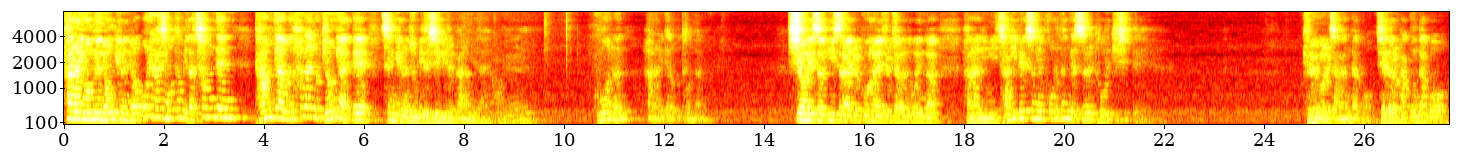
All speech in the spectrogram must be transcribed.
하나님 없는 용기는요 오래가지 못합니다. 참된 담대함은 하나님을 경외할 때 생기는 줄 믿으시기를 바랍니다. 구원은 하나님께로부터 온다는 거예요. 시온에서 이스라엘을 구원하여 줄 자가 누구인가? 하나님이 자기 백성의 포로된 것을 돌이키실 때 교육을 잘한다고 제도를 바꾼다고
